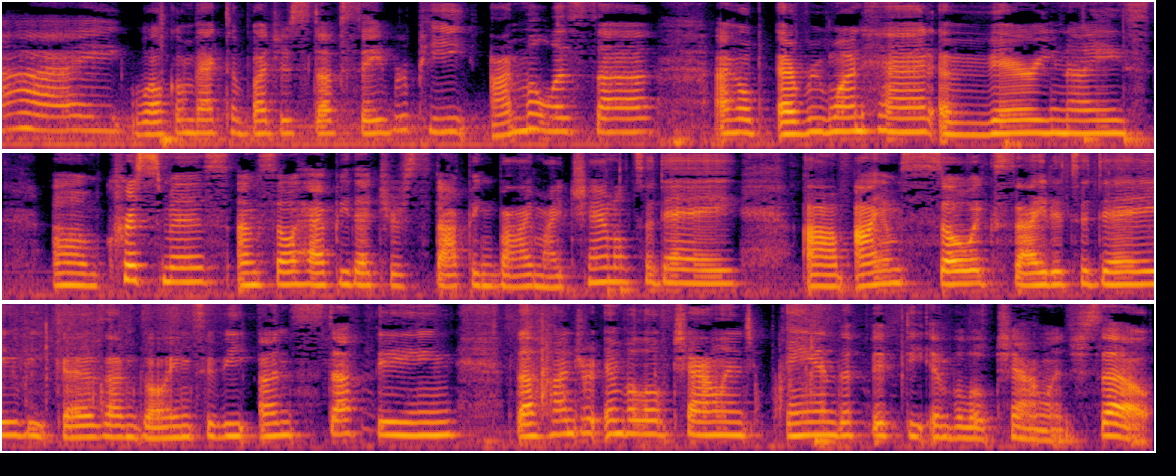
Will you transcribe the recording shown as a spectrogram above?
Hi, welcome back to Budget Stuff Save Repeat. I'm Melissa. I hope everyone had a very nice um, Christmas. I'm so happy that you're stopping by my channel today. Um, I am so excited today because I'm going to be unstuffing the 100 envelope challenge and the 50 envelope challenge. So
